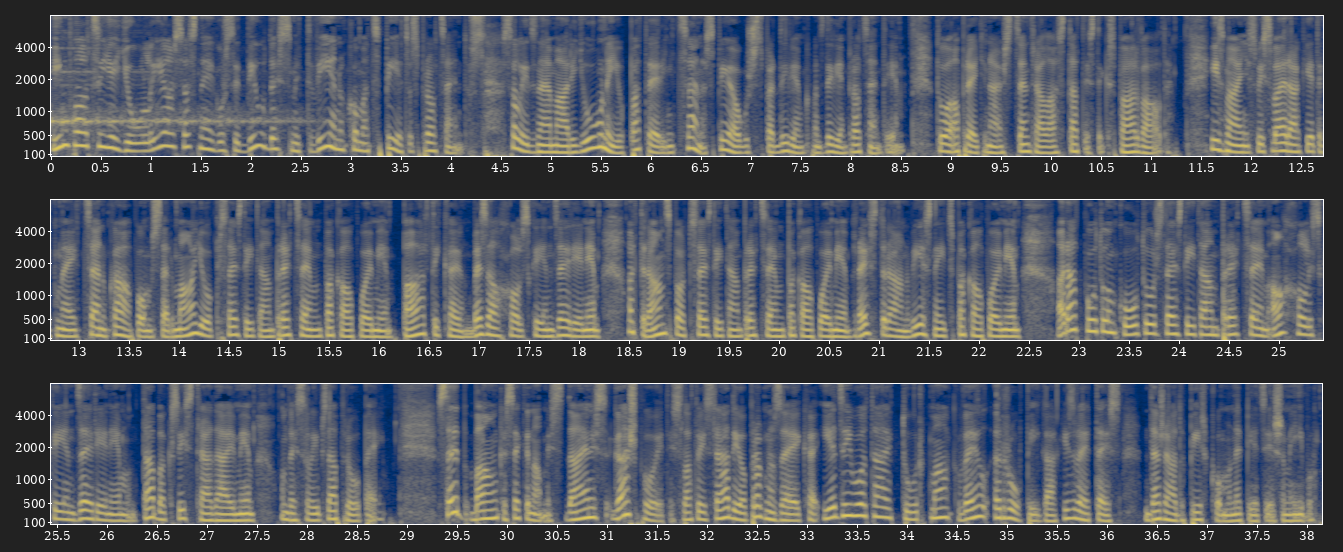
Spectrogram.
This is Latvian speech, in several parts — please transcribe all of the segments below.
Inflācija jūlijā sasniegusi 21,5%. Salīdzinājumā ar jūniju patēriņa cenas pieaugušas par 2,2%. To aprēķinājusi Centrālā statistikas pārvalde. Izmaiņas visvairāk ietekmēja cenu kāpumus ar mājokļu saistītām precēm un pakalpojumiem, pārtikai un bezalkoholiskajiem dzērieniem, ar transportu saistītām precēm un pakalpojumiem, restorānu, viesnīcu pakalpojumiem, ar atpūtu un kultūru saistītām precēm, alkoholiskajiem dzērieniem un tabaks izstrādājumiem un veselības aprūpei. Seb bankas ekonomists Dainis Gašpoitis Latvijas rādio prognozēja, ka iedzīvotāji turpmāk vēl rūpīgāk izvērtēs dažādu pirkumu nepieciešamību.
